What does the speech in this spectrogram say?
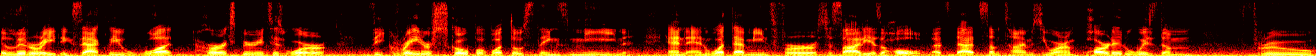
alliterate exactly what her experiences were the greater scope of what those things mean and and what that means for society as a whole. That's that sometimes you are imparted wisdom through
